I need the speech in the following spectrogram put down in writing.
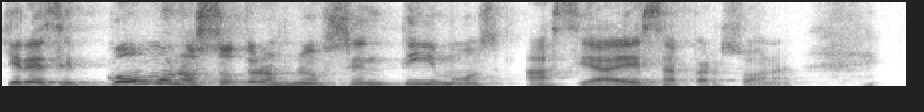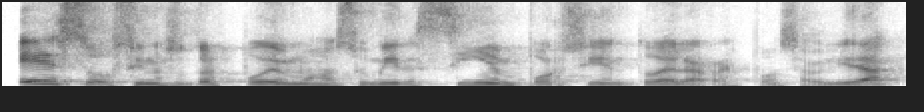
Quiere decir, cómo nosotros nos sentimos hacia esa persona. Eso sí nosotros podemos asumir 100% de la responsabilidad.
